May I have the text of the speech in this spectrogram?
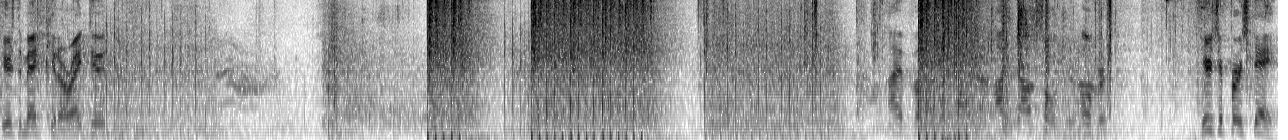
Here's the med kit, all right, dude? I've uh, a hostile soldier. Over. Here's your first aid.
